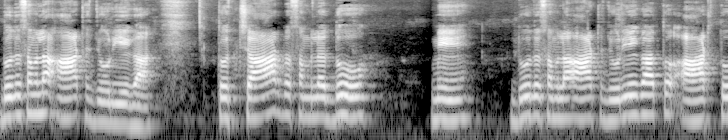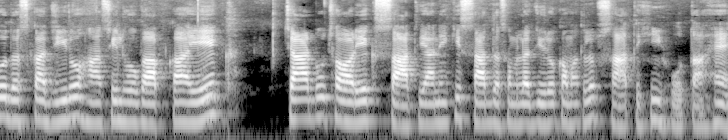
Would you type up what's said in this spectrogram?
दो दशमलव आठ जोड़िएगा। तो चार दशमलव दो में दो दशमलव आठ जोड़िएगा तो आठ तो दस का ज़ीरो हासिल होगा आपका एक, चार दो छः और एक सात, यानी कि सात दशमलव ज़ीरो का मतलब सात ही होता है।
